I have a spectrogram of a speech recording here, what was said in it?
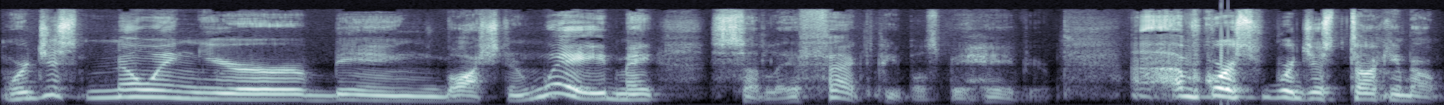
where just knowing you're being watched and weighed may subtly affect people's behavior. Uh, of course, we're just talking about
